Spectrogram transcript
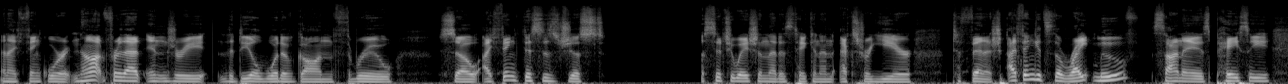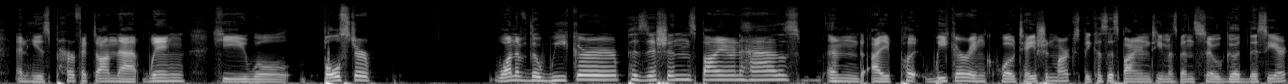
and I think were it not for that injury, the deal would have gone through. So I think this is just a situation that has taken an extra year to finish. I think it's the right move. Sane is pacey and he is perfect on that wing. He will bolster one of the weaker positions Bayern has, and I put weaker in quotation marks because this Bayern team has been so good this year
